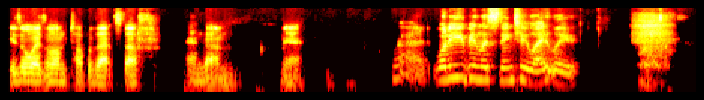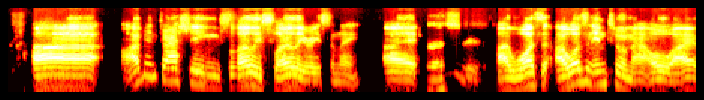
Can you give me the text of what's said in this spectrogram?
is always on top of that stuff. And um, Right. What have you been listening to lately? uh, I've been thrashing slowly, slowly recently. I I wasn't I wasn't into him at all. I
